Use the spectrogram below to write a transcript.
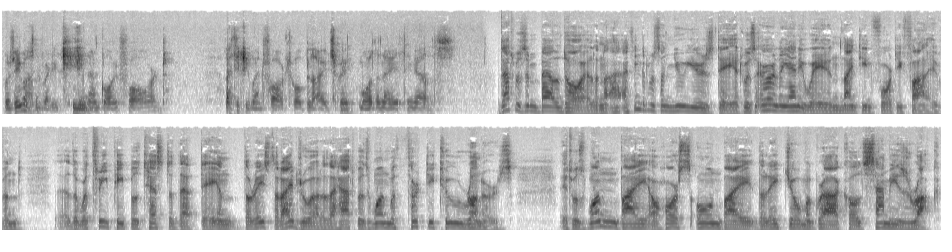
but he wasn't very keen on going forward. I think he went forward to oblige me more than anything else. That was in Baldoyle, and I think it was on New Year's Day. It was early anyway in 1945, and uh, there were three people tested that day, and the race that I drew out of the hat was one with 32 runners. It was won by a horse owned by the late Joe McGrath called Sammy's Rock.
